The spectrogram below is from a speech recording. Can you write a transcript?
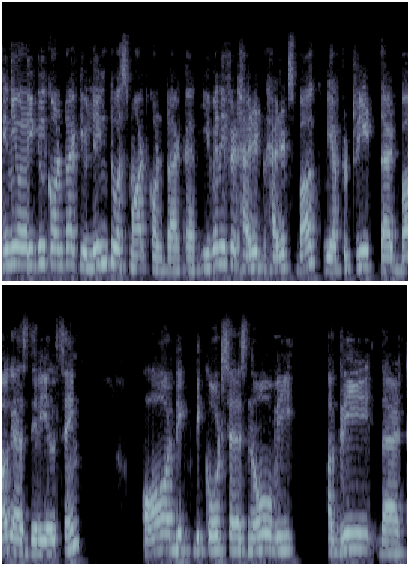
in your legal contract, you link to a smart contract, and even if it had it had its bug, we have to treat that bug as the real thing. Or the, the court says no, we agree that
